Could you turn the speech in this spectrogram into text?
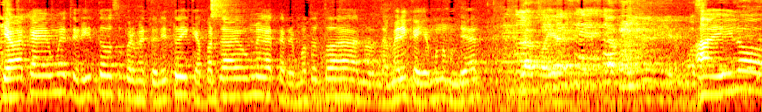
que va a caer un meteorito, super meteorito y que aparte va a haber un megaterremoto en toda Norteamérica y el mundo mundial. La falla, la de Villahermosa. Ahí lo,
